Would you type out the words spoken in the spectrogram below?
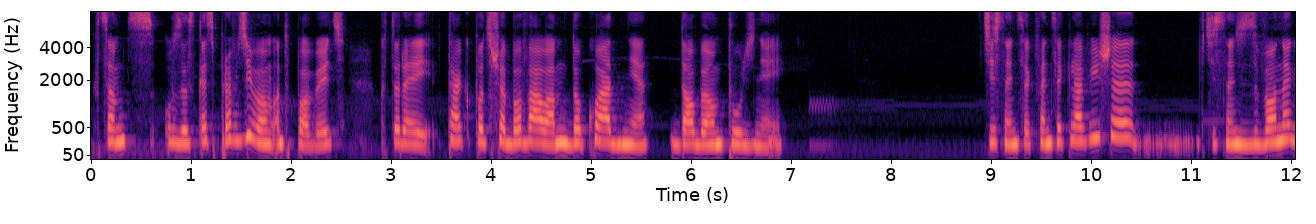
chcąc uzyskać prawdziwą odpowiedź, której tak potrzebowałam dokładnie dobę później wcisnąć sekwencję klawiszy, wcisnąć dzwonek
